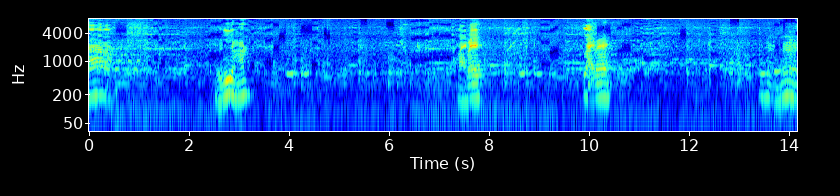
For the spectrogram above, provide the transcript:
นะ เรื่องนะไหลไป ไหลไปอืม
